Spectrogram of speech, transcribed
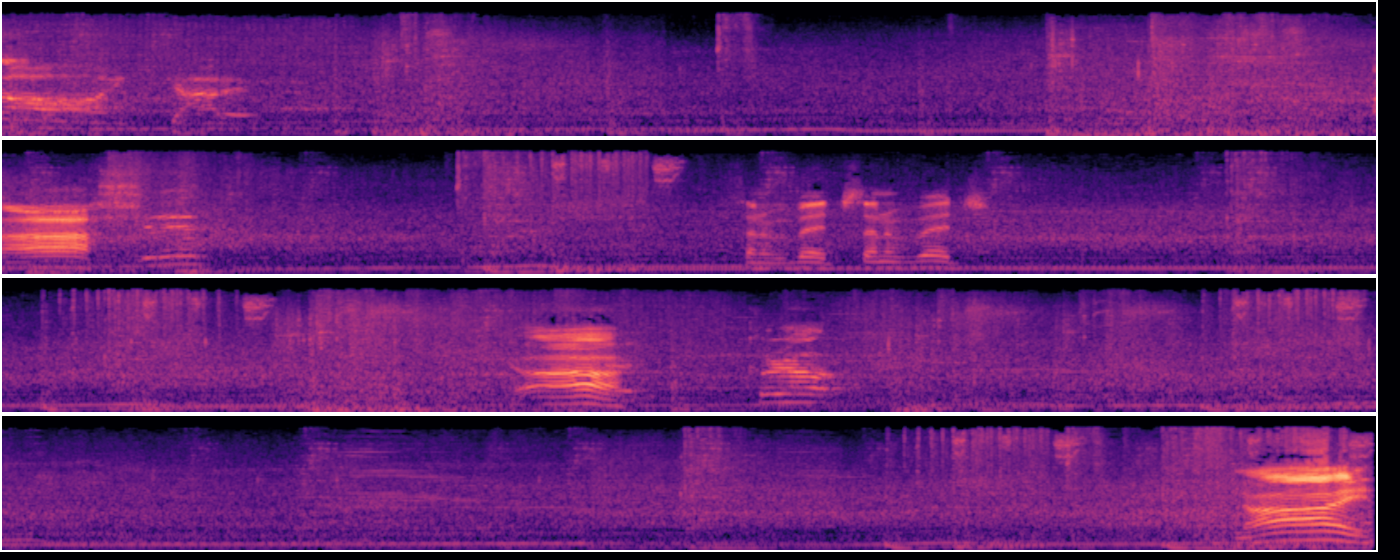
Oh, ah. Shit. Son of a bitch, son of a bitch. Ah. Clear out. Nice!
